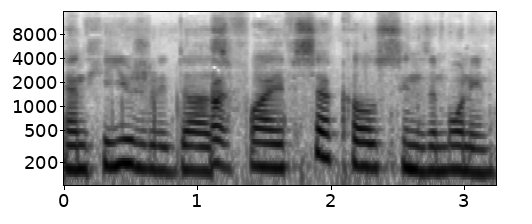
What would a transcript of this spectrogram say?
And he usually does five circles in the morning.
